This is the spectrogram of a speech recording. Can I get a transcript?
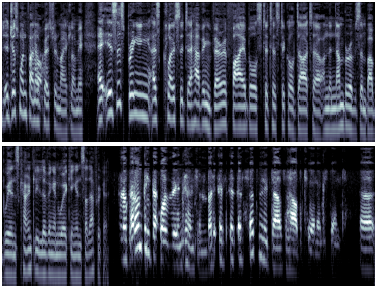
Just one final question, Michael. Uh, is this bringing us closer to having verifiable statistical data on the number of Zimbabweans currently living and working in South Africa? Look, I don't think that was the intention, but it, it, it certainly does help to an extent. Uh,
